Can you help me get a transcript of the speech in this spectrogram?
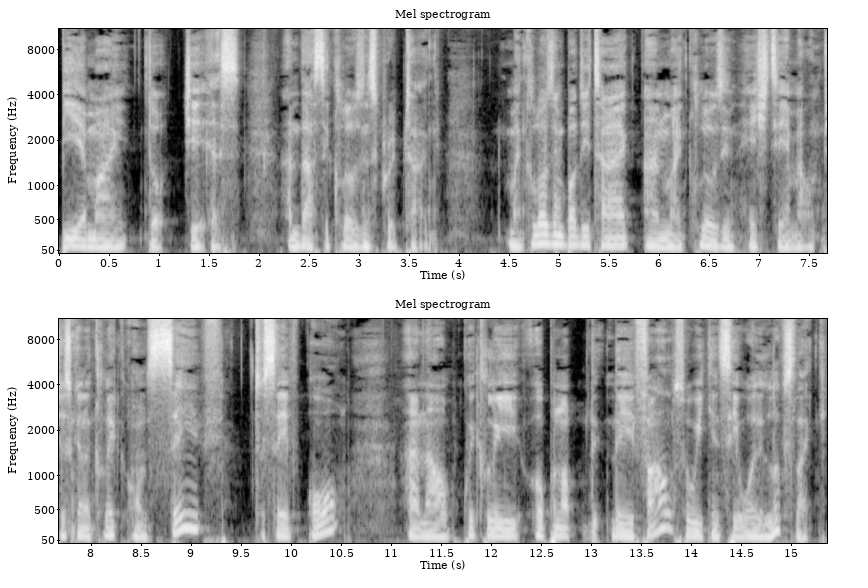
bmi.js. And that's the closing script tag my closing body tag and my closing HTML. I'm just going to click on save to save all and I'll quickly open up the, the file so we can see what it looks like.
